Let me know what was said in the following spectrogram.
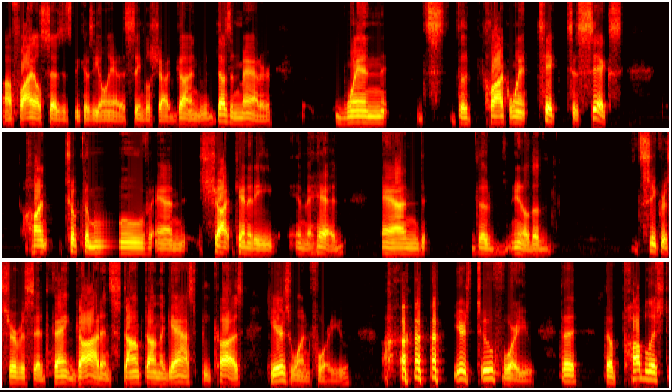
Uh, File says it's because he only had a single shot gun. It doesn't matter. When the clock went tick to six, Hunt took the move and shot Kennedy in the head, and the you know the Secret Service said, thank God, and stomped on the gas because here's one for you. here's two for you. The, the published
